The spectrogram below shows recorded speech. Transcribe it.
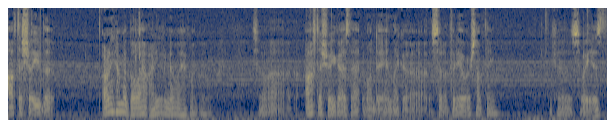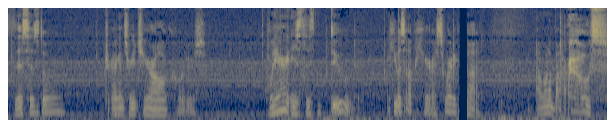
I'll have to show you the. I don't even have my bow out. I don't even know I have my bow. So, uh, I'll have to show you guys that one day in like a setup video or something. Because, wait, is this his door? Dragon's Reach Jarl quarters. Where is this dude? He was up here, I swear to God. I want to buy a house.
